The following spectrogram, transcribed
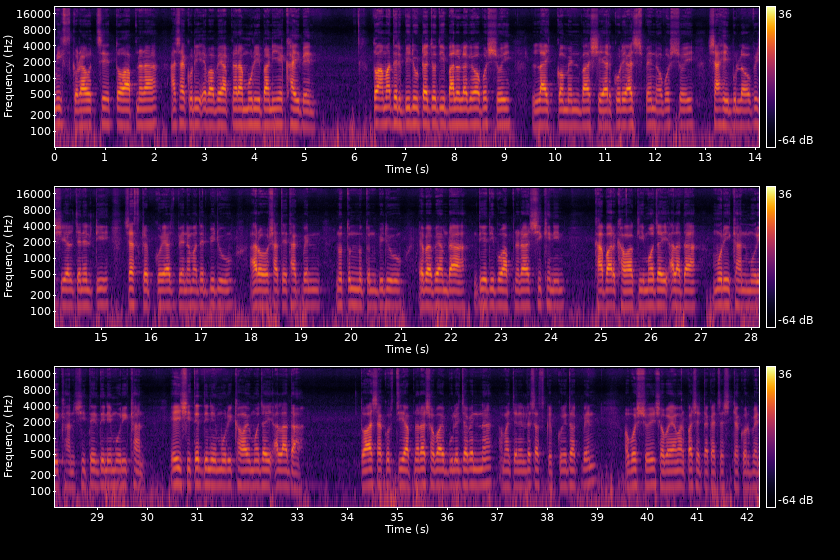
মিক্স করা হচ্ছে। তো আপনারা আশা করি এভাবে আপনারা মুড়ি বানিয়ে খাইবেন। তো আমাদের ভিডিওটা যদি ভালো লাগে অবশ্যই লাইক কমেন্ট বা শেয়ার করে আসবেন। অবশ্যই সাহিবুল্লাহ অফিসিয়াল চ্যানেলটি সাবস্ক্রাইব করে আসবেন আমাদের ভিডিও। আরও সাথে থাকবেন নতুন নতুন ভিডিও। এভাবে আমরা দিয়ে দিব, আপনারা শিখে নিন। খাবার খাওয়া কি মজাই আলাদা? মুড়ি খান মুড়ি খান, শীতের দিনে মুড়ি খান। এই শীতের দিনে মুড়ি খাওয়ায় মজাই আলাদা। তো আশা করছি আপনারা সবাই ভুলে যাবেন না, আমার চ্যানেলটা সাবস্ক্রাইব করে থাকবেন। অবশ্যই সবাই আমার পাশে থাকার চেষ্টা করবেন।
